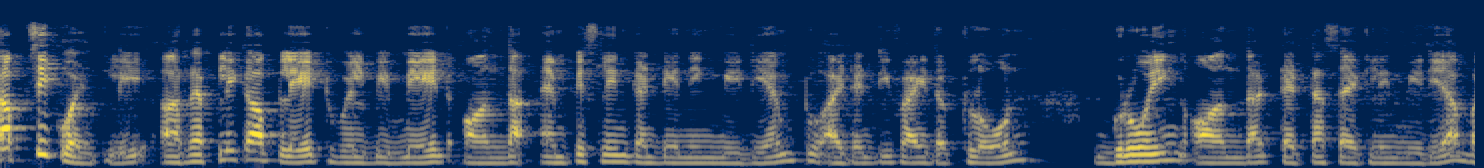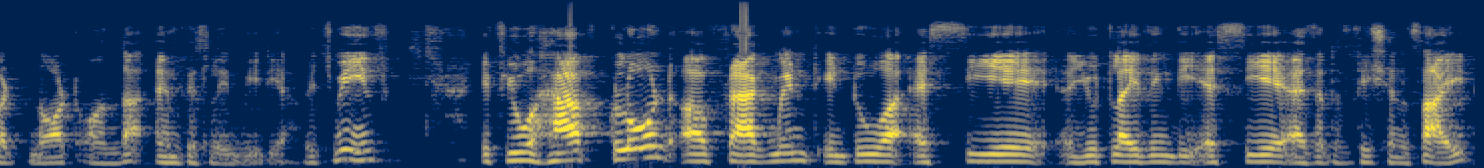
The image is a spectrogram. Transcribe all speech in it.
Subsequently, a replica plate will be made on the ampicillin containing medium to identify the clone growing on the tetracycline media but not on the ampicillin media which means if you have cloned a fragment into a SCA utilizing the SCA as a transition site,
